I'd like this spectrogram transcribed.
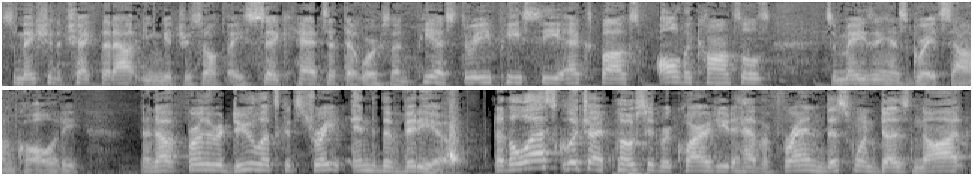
so make sure to check that out. You can get yourself a sick headset that works on PS3, PC, Xbox, all the consoles. It's amazing, has great sound quality. Now, without further ado, let's get straight into the video. Now, the last glitch I posted required you to have a friend. This one does not.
